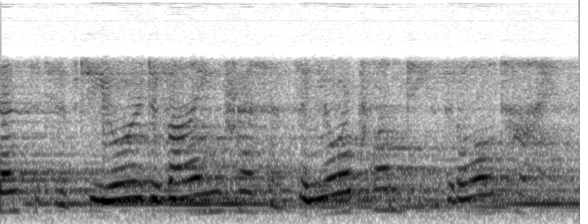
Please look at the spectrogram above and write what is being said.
sensitive to your divine presence and your promptings at all times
